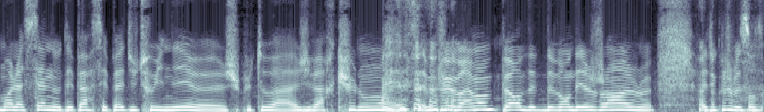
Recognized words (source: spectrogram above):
Moi, la scène au départ, c'est pas du tout inné. euh, je suis plutôt à, j'y vais à reculons. et ça me fait vraiment peur d'être devant des gens. Je me- du coup, je me sens,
